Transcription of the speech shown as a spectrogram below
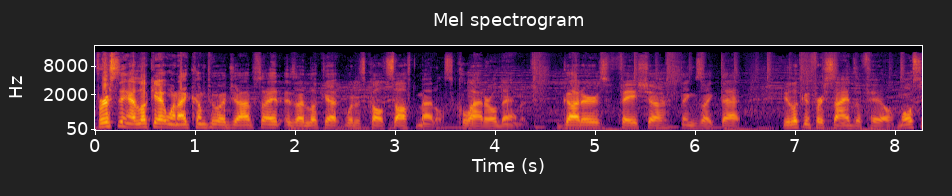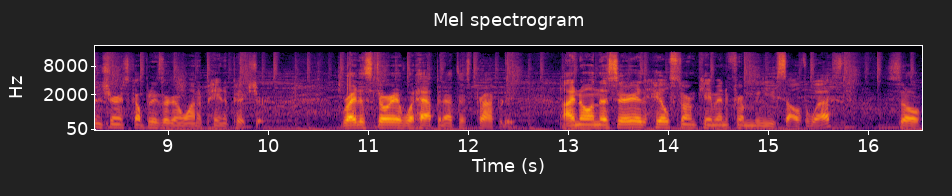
First thing I look at when I come to a job site is I look at what is called soft metals, collateral damage. Gutters, fascia, things like that. You're looking for signs of hail. Most insurance companies are gonna to want to paint a picture. Write a story of what happened at this property. I know in this area, the hailstorm came in from the southwest. So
